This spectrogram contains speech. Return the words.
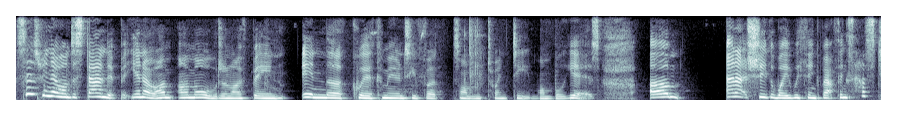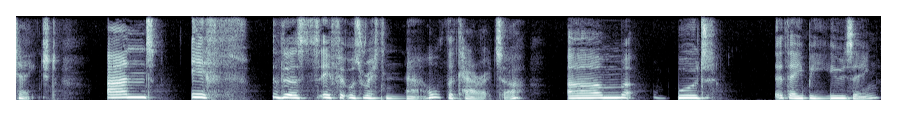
since we now understand it. But you know, I'm I'm old and I've been in the queer community for some twenty mumble years, um, and actually the way we think about things has changed. And if the if it was written now, the character, um, would they be using?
